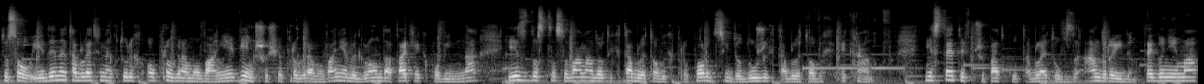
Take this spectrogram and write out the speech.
to są jedyne tablety, na których oprogramowanie, większość oprogramowania wygląda tak, jak powinna, jest dostosowana do tych tabletowych proporcji, do dużych tabletowych ekranów. Niestety w przypadku tabletów z Androidem tego nie ma,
